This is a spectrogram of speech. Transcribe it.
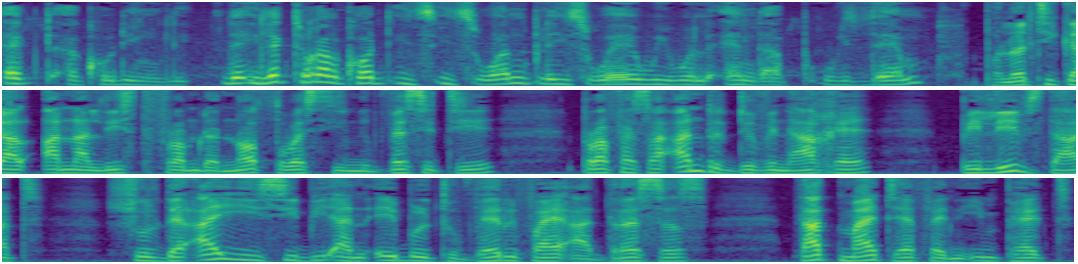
act accordingly. The electoral court is, is one place where we will end up with them. Political analyst from the Northwest University, Professor Andre Duvenhage, believes that should the IEC be unable to verify addresses, that might have an impact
